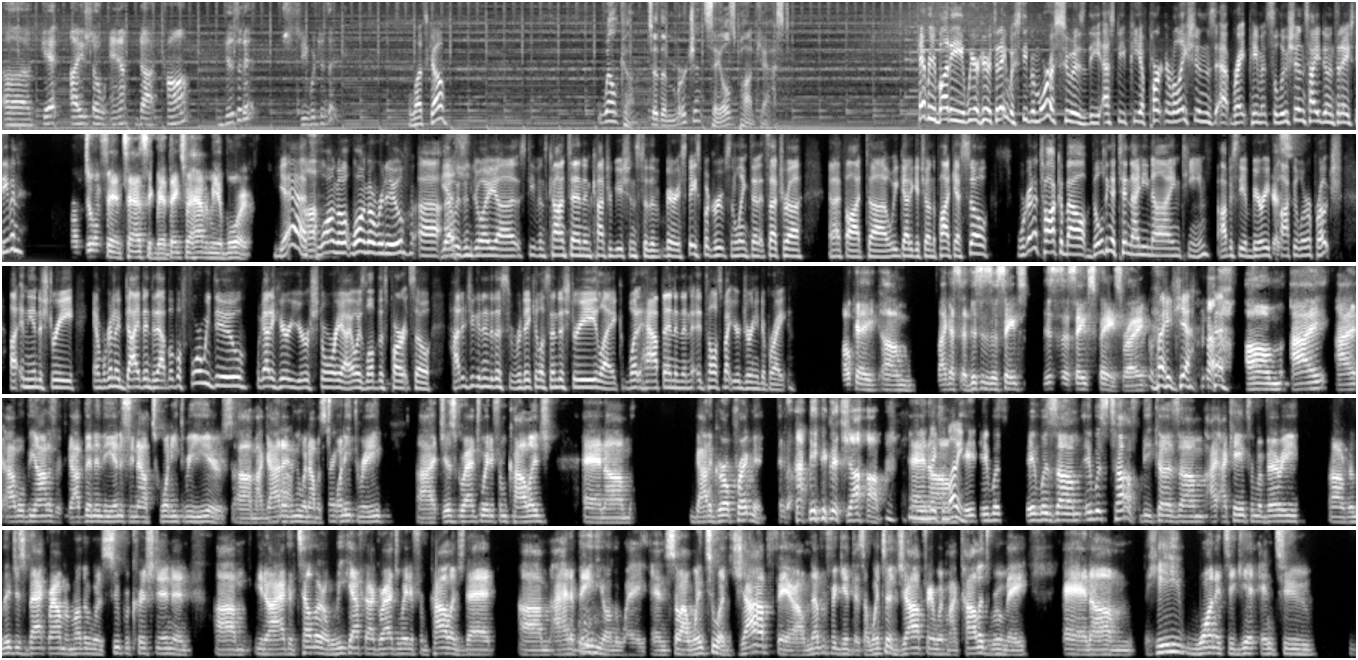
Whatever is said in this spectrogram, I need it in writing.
Uh, getisoamp.com. Visit it. See what you think. Let's go. Welcome to the Merchant Sales Podcast Hey, everybody. We are here today with Steven Morris, who is the SVP of Partner Relations at Bright Payment Solutions. How are you doing today, Steven? I'm doing fantastic, man. Thanks for having me aboard. Yeah, it's uh, long, long overdue. Uh, yes. I always enjoy uh, Steven's content and contributions to the various Facebook groups and LinkedIn, etc. And I thought uh, we got to get you on the podcast. So we're going to talk about building a 1099 team. Obviously, a very yes. popular approach uh, in the industry, and we're going to dive into that. But before we do, we got to hear your story. I always love this part. So how did you get into this ridiculous industry? Like what happened? And then tell us about your journey to Bright. Okay. Um, like I said, this is a safe this is a safe space, right? Right. Yeah. um, I I I will be honest with you. I've been in the industry now 23 years. Um, I got wow. in when I was 23. I just graduated from college and um got a girl pregnant and I needed a job. And make some um, money. It, it, was it was um it was tough because um I, I came from a very uh, religious background. My mother was super Christian, and um, you know, I had to tell her a week after I graduated from college that um, I had a baby on the way, and so I went to a job fair. I'll never forget this. I went to a job fair with my college roommate, and um, he wanted to get into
